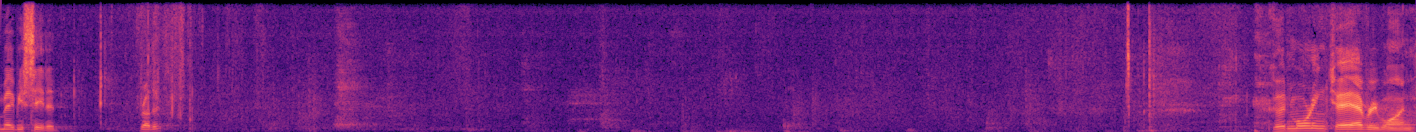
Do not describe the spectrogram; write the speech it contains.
You may be seated. Brother? Good morning to everyone.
